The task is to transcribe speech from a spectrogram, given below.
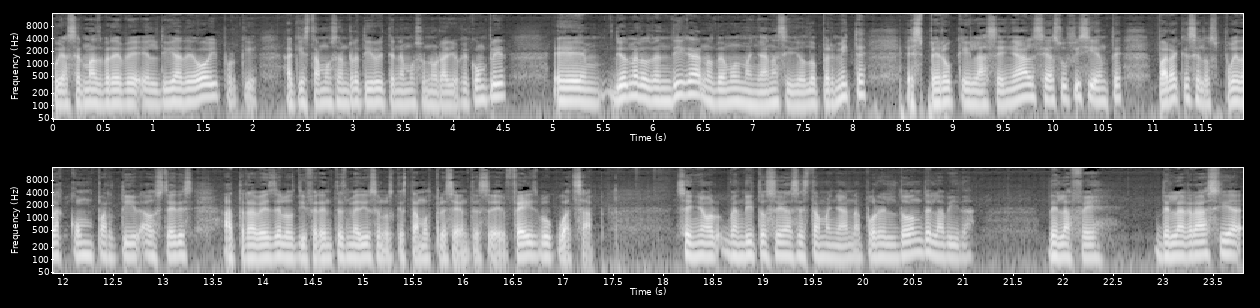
Voy a ser más breve el día de hoy porque aquí estamos en retiro y tenemos un horario que cumplir. Eh, Dios me los bendiga, nos vemos mañana si Dios lo permite. Espero que la señal sea suficiente para que se los pueda compartir a ustedes a través de los diferentes medios en los que estamos presentes, eh, Facebook, WhatsApp. Señor, bendito seas esta mañana por el don de la vida, de la fe, de la gracia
